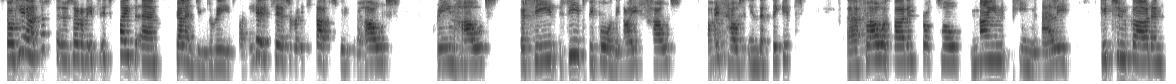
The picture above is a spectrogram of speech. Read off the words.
So here, just uh, sort of, it's, it's quite um, challenging to read, but here it says, it starts with the house, greenhouse, a seed, seed before the ice house, ice house in the thicket, uh, flower garden, grotto, nine pin alley, kitchen garden,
